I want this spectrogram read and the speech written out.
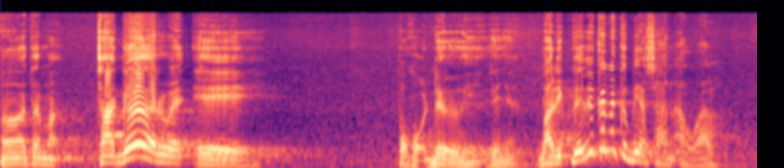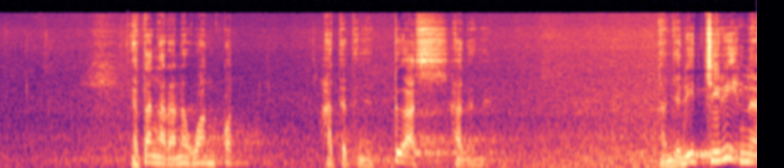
uh, eta mah cager we. Eh pohok deui nya balik deui karena kebiasaan awal. Eta ngaranna wangkot. Hatenya teas hatenya nah jadi ciri na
